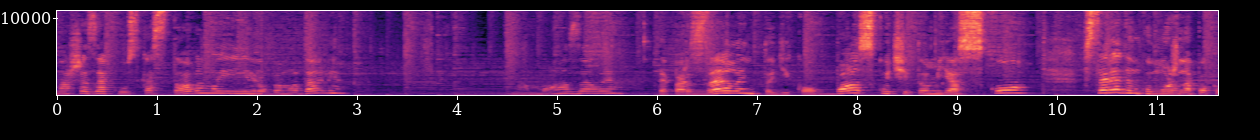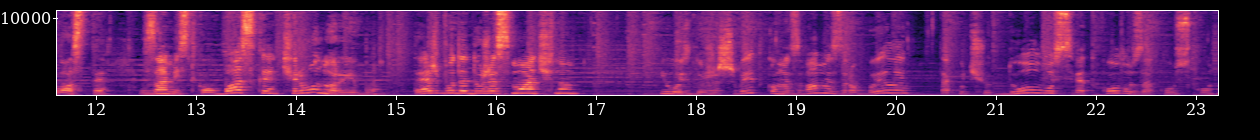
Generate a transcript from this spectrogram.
наша закуска. Ставимо її, робимо далі. Намазали. Тепер зелень, тоді ковбаску чи то м'язко. Всерединку можна покласти замість ковбаски червону рибу. Теж буде дуже смачно. І ось дуже швидко ми з вами зробили таку чудову святкову закуску.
